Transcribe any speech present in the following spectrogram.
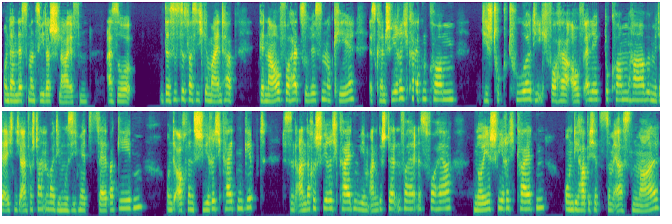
und dann lässt man es wieder schleifen. Also das ist das, was ich gemeint habe. Genau vorher zu wissen, okay, es können Schwierigkeiten kommen, die Struktur, die ich vorher auferlegt bekommen habe, mit der ich nicht einverstanden war, die muss ich mir jetzt selber geben. Und auch wenn es Schwierigkeiten gibt, das sind andere Schwierigkeiten wie im Angestelltenverhältnis vorher, neue Schwierigkeiten und die habe ich jetzt zum ersten Mal.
